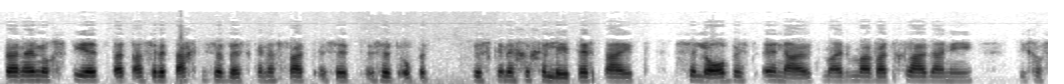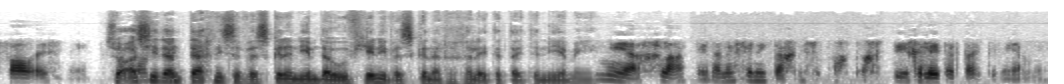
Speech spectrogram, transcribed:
dan nog steeds dat as hulle tegniese wiskunde vat, is dit is dit op 'n wiskundige geletterdheid syllabus inhoud, maar maar wat glad dan nie die geval is nie. So as jy dan tegniese wiskunde neem, dan hoef jy nie wiskundige geletterdheid te neem nie. Nee, glad nie, dan hoef jy nie tegniese agtig die geletterdheid te neem nie.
